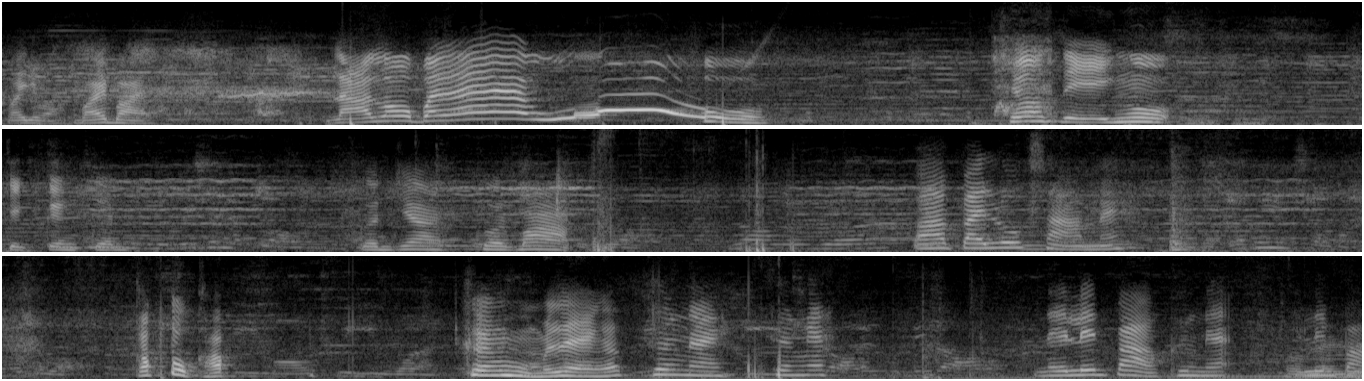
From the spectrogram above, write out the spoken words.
ไปดีกว่าบายบายลาโลกไปแล้ววู้เชื่อสิไอ้โง่เจ็กเก่งเกิน เกินยากเกินมากปาไปลูกสามไหมกระตุกครับ เครื่องผมไม่แรงครับ เครื่องในเครื่องเนี้ยในเล่นเปล่าเครื่องเนี้ยเล่นเปล่า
